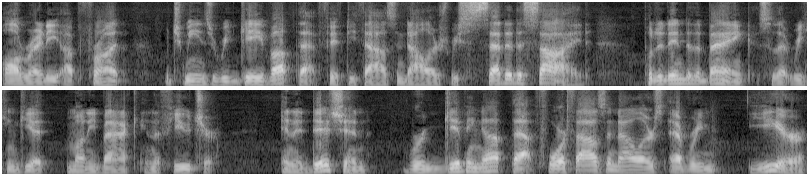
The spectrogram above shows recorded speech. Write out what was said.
already up front, which means we gave up that $50,000. We set it aside put it into the bank so that we can get money back in the future. In addition, we're giving up that $4,000 every year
